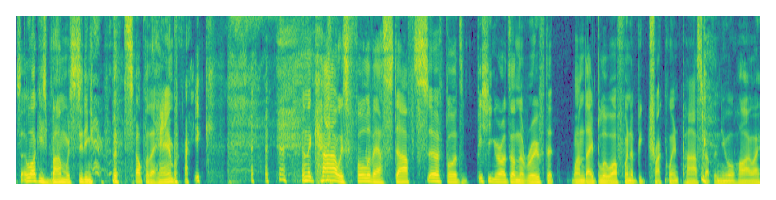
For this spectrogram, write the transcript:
So Lochie's bum was sitting over the top of the handbrake, and the car was full of our stuff: surfboards, fishing rods on the roof that one day blew off when a big truck went past up the Newell Highway.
